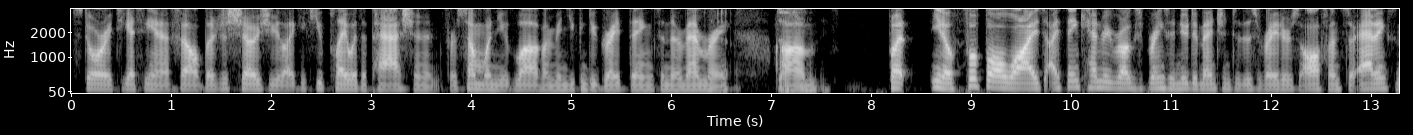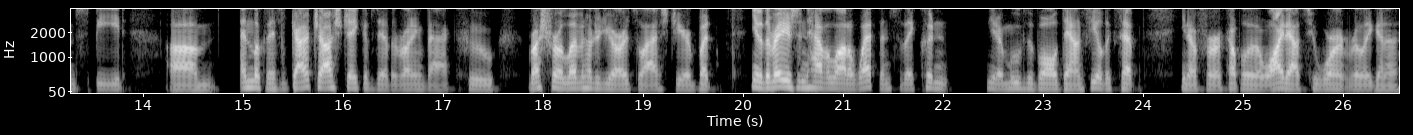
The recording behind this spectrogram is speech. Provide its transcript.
story to get to the NFL, but it just shows you like if you play with a passion and for someone you love, I mean, you can do great things in their memory. Um, but you know, football wise, I think Henry Ruggs brings a new dimension to this Raiders offense. They're adding some speed. Um, and look, they've got Josh Jacobs there, the running back, who rushed for 1,100 yards last year. But you know, the Raiders didn't have a lot of weapons, so they couldn't you know move the ball downfield, except you know for a couple of the wideouts who weren't really gonna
